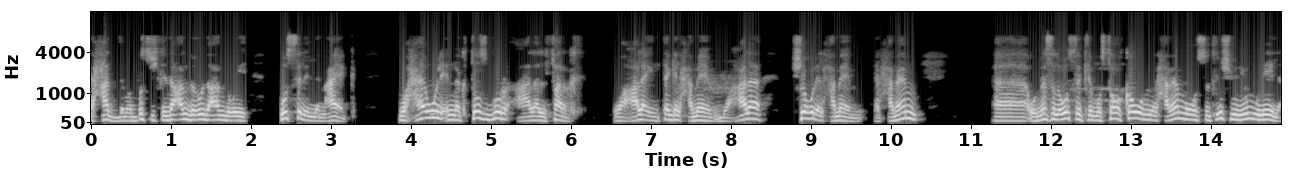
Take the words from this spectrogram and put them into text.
لحد ما تبصش لده عنده إيه وده عنده إيه. بص للي معاك وحاول إنك تصبر على الفرخ. وعلى إنتاج الحمام وعلى شغل الحمام. الحمام آه والناس اللي وصلت لمستوى قوي من الحمام ما وصلتلوش من يوم وليلة.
